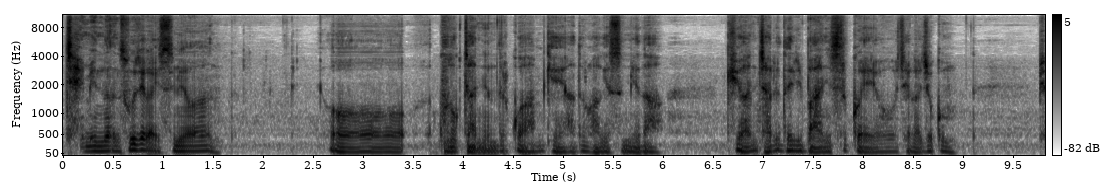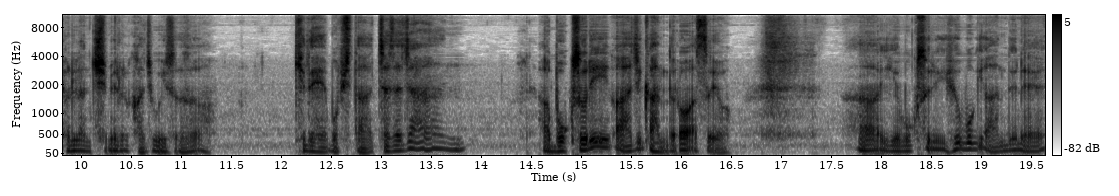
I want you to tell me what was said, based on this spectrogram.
재밌는 소재가 있으면 어, 구독자님들과 함께 하도록 하겠습니다. 귀한 자료들이 많이 있을 거예요. 제가 조금 별난 취미를 가지고 있어서 기대해 봅시다. 짜자잔. 아, 목소리가 아직 안 들어왔어요. 아, 이게 목소리 회복이 안 되네.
